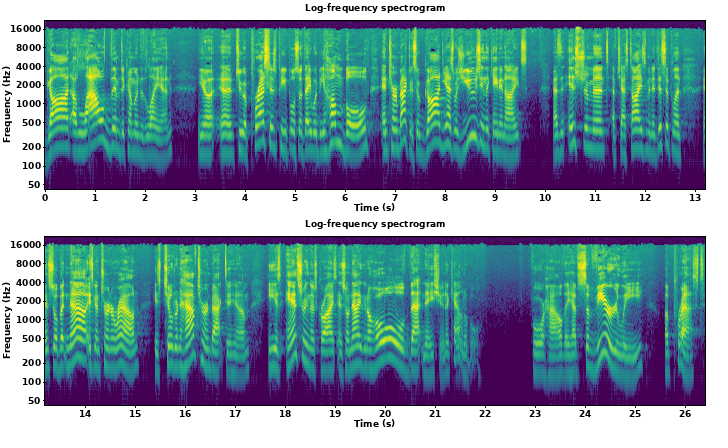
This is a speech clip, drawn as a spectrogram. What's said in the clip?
God allowed them to come into the land. You know, and to oppress his people so they would be humbled and turn back to him. So God, yes, was using the Canaanites as an instrument of chastisement and discipline. And so, but now it's going to turn around. His children have turned back to him. He is answering those cries, and so now he's going to hold that nation accountable for how they have severely oppressed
